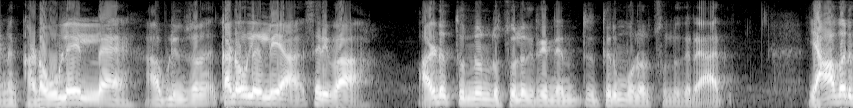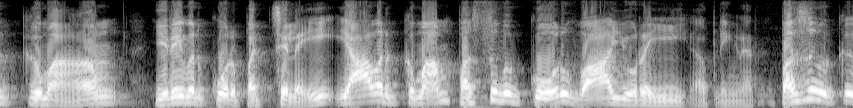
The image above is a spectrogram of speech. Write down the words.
எனக்கு கடவுளே இல்லை அப்படின்னு சொன்ன கடவுள் இல்லையா? சரி வா. அடுத்து இன்னொன்று சொல்லுகிறேன் என்று திருமூலர் சொல்லுகிறார். யாவருக்குமாம் இறைவர்க்கு ஒரு பச்சிலை யாவருக்குமாம் பசுவுக்கு ஒரு வாயுரை அப்படிங்கிறார். பசுவுக்கு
